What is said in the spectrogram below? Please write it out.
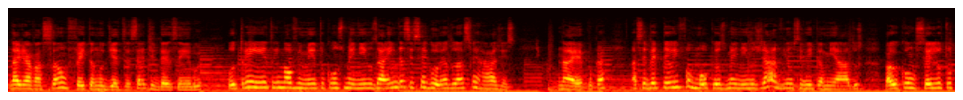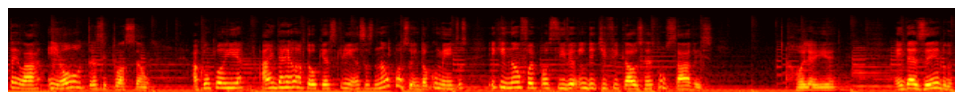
Na gravação, feita no dia 17 de dezembro, o trem entra em movimento com os meninos ainda se segurando nas ferragens. Na época, a CBTU informou que os meninos já haviam sido encaminhados para o Conselho Tutelar em outra situação. A companhia ainda relatou que as crianças não possuem documentos e que não foi possível identificar os responsáveis. Olha aí. Em dezembro,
